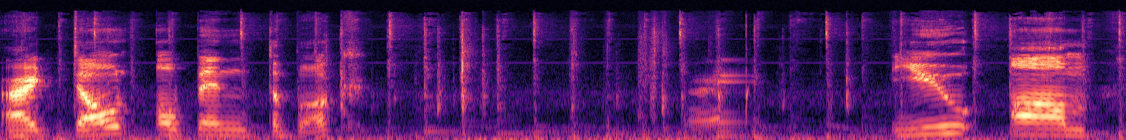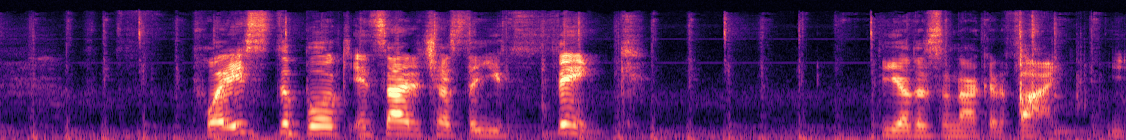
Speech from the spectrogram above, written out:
Alright, don't open the book. Alright. You, um, place the book inside a chest that you think the others are not going to find. You,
